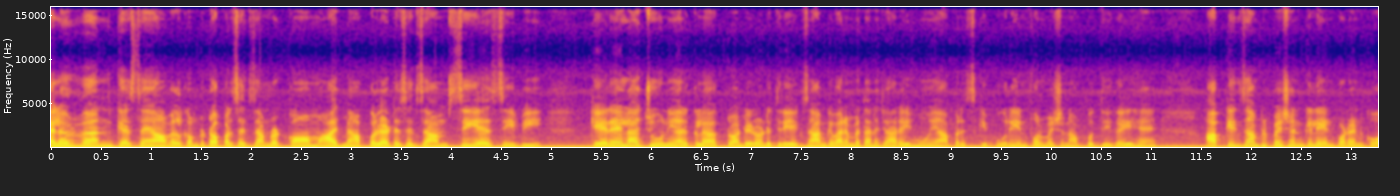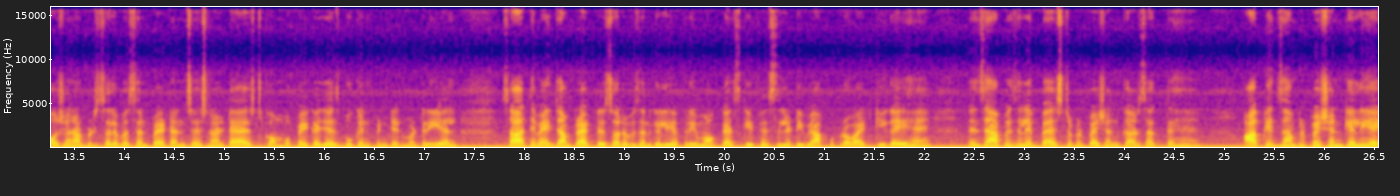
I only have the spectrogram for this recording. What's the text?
हेलो एवरीवन, कैसे हैं आप? Welcome to toppers exam dot com. आज मैं आपको latest exam C S C B Kerala junior clerk 2023 exam के बारे में बताने जा रही हूँ। यहाँ पर इसकी पूरी इन्फॉर्मेशन आपको दी गई है। आपके एग्ज़ाम प्रिपरेशन के लिए important question, update, syllabus and pattern, sessional test, combo packages, book and printed material. साथ ही में एग्ज़ाम प्रैक्टिस और रिविजन के लिए फ्री मॉक टेस्ट की फैसिलिटी भी आपको प्रोवाइड की गई है। जिनसे आप इजिली बेस्ट प्रिपरेशन कर सकते हैं। आपके एग्ज़ाम प्रिपरेशन के लिए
